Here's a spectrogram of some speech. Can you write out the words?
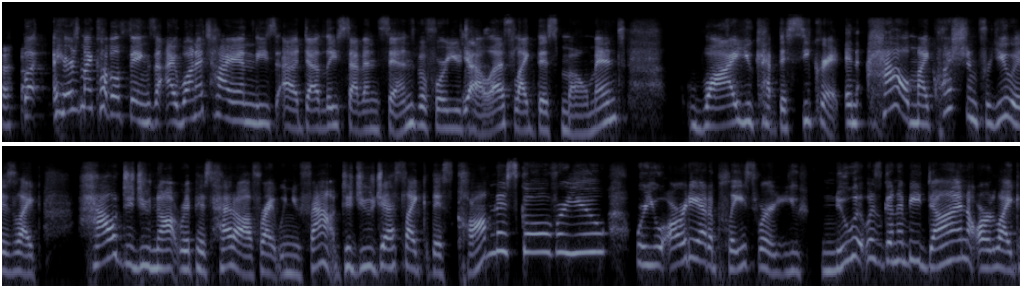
moment. but here's my couple things. I want to tie in these uh, deadly seven sins before you yes. tell us, like this moment, why you kept this secret and how. My question for you is like, how did you not rip his head off right when you found? Did you just like this calmness go over you? Were you already at a place where you knew it was going to be done? Or like,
